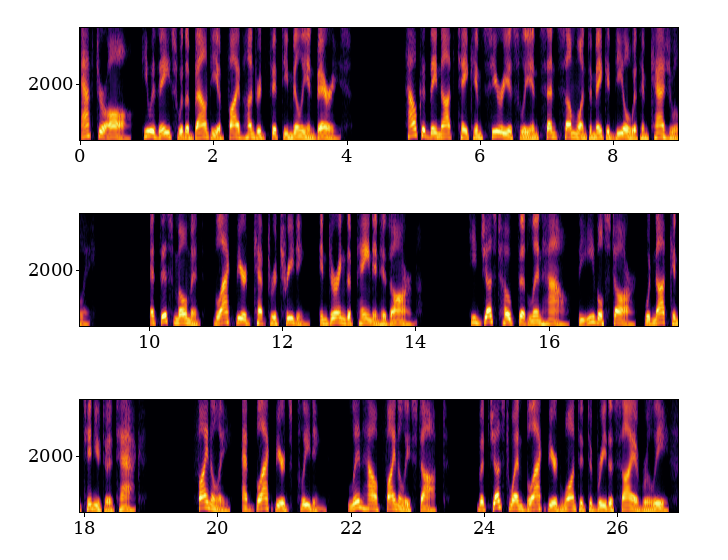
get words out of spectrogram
After all, he was ace with a bounty of 550 million berries. How could they not take him seriously and send someone to make a deal with him casually? At this moment, Blackbeard kept retreating, enduring the pain in his arm. He just hoped that Lin Hao, the evil star, would not continue to attack. Finally, at Blackbeard's pleading, Lin Hao finally stopped. But just when Blackbeard wanted to breathe a sigh of relief,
